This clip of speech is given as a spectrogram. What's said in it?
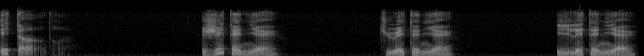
Éteindre. J'éteignais. Tu éteignais. Il éteignait.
